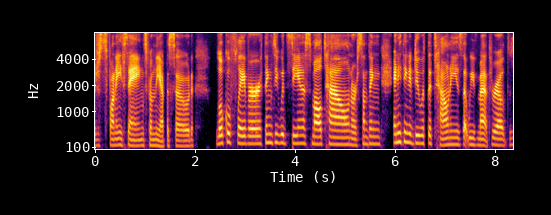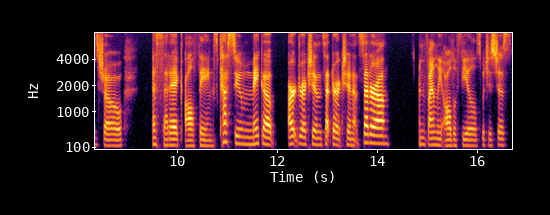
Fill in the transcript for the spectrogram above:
just funny sayings from the episode. Local flavor, things you would see in a small town or something, anything to do with the townies that we've met throughout the show. Aesthetic, all things, costume, makeup, art direction, set direction, etc. And finally, all the feels, which is just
